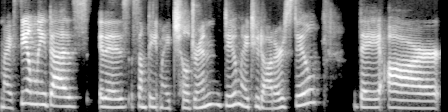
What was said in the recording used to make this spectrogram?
my family does. It is something my children do, my two daughters do. They are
